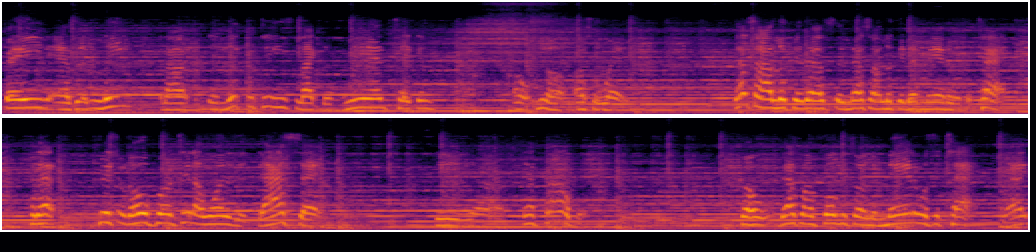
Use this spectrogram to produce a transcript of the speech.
fade as it leaks, and our iniquities like the wind taking oh, you know, us away. That's how I look at us, and that's how I look at that man that was attacked. So that Bishop, the whole point I wanted to dissect the uh, that parable. So that's why I'm focused on the man that was attacked, right?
